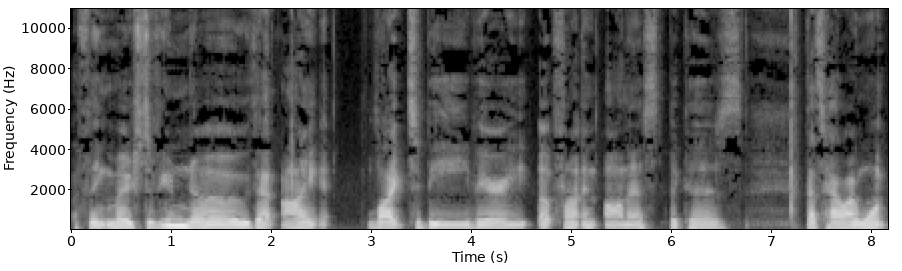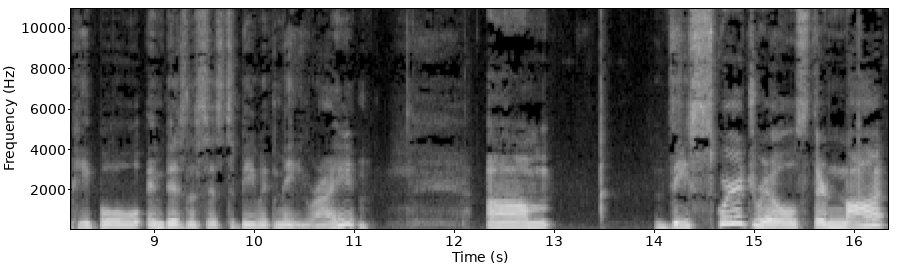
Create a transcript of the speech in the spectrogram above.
I think most of you know that I like to be very upfront and honest because that's how I want people and businesses to be with me, right? Um, these square drills, they're not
